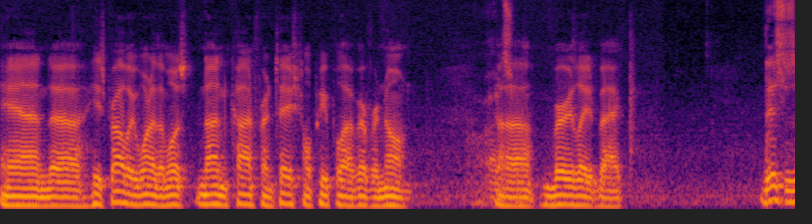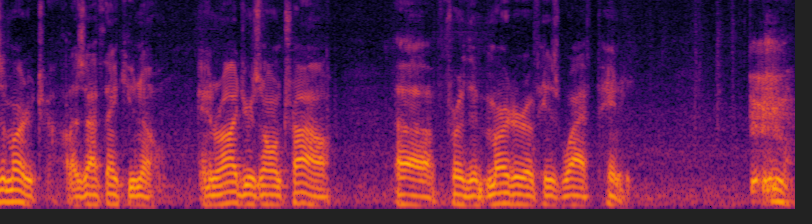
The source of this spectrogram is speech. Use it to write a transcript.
And uh, he's probably one of the most non confrontational people I've ever known. Uh, very laid back. This is a murder trial, as I think you know. And Roger's on trial uh, for the murder of his wife, Penny.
